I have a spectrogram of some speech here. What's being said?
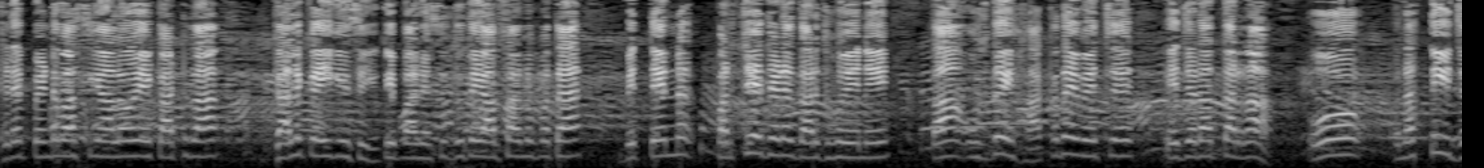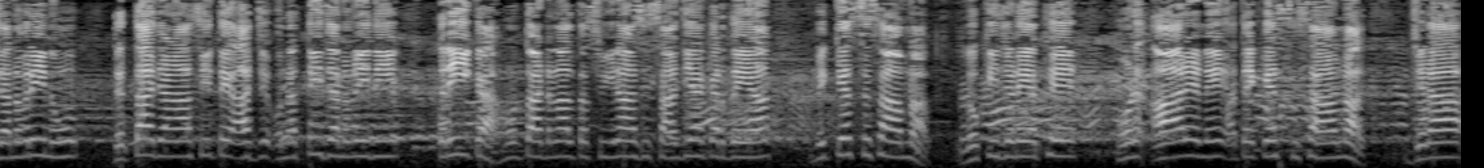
ਜਿਹੜੇ ਪਿੰਡ ਵਾਸੀਆਂ ਵੱਲੋਂ ਇਹ ਇਕੱਠ ਦਾ ਗੱਲ ਕਹੀ ਗਈ ਸੀ ਕਿ ਭਾਨੇ ਸਿੱਧੂ ਤੇ ਆਪ ਸਭ ਨੂੰ ਪਤਾ ਹੈ ਵੀ ਤਿੰਨ ਪਰਚੇ ਜਿਹੜੇ ਦਰਜ ਹੋਏ ਨੇ, ਤਾਂ ਉਸ ਦੇ ਹੱਕ ਦੇ ਵਿੱਚ ਇਹ ਜਿਹੜਾ ਧਰਨਾ, ਉਹ 29 ਜਨਵਰੀ ਨੂੰ ਦਿੱਤਾ ਜਾਣਾ ਸੀ ਤੇ ਅੱਜ 29 ਜਨਵਰੀ ਦੀ ਤਰੀਕ ਆ ਹੁਣ ਤੁਹਾਡੇ ਨਾਲ ਤਸਵੀਰਾਂ ਅਸੀਂ ਸਾਂਝੀਆਂ ਕਰਦੇ ਹਾਂ ਵੀ ਕਿਸ ਹਿਸਾਬ ਨਾਲ ਲੋਕੀ ਜਿਹੜੇ ਇੱਥੇ ਹੁਣ ਆ ਰਹੇ ਨੇ ਅਤੇ ਕਿਸ ਹਿਸਾਬ ਨਾਲ ਜਿਹੜਾ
